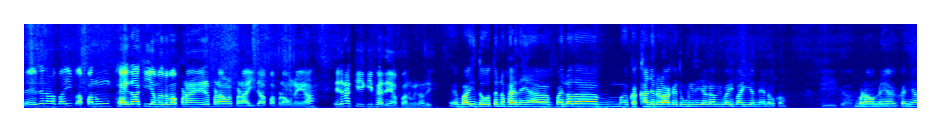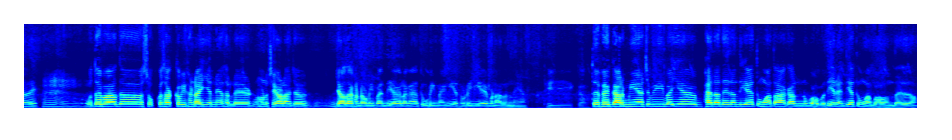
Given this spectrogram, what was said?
ਤੇ ਇਹਦੇ ਨਾਲ ਬਾਈ ਆਪਾਂ ਨੂੰ ਫਾਇਦਾ ਕੀ ਆ ਮਤਲਬ ਆਪਣਾ ਇਹ ਬਣਾ ਬਣਾਈ ਦਾ ਆਪਾਂ ਬਣਾਉਨੇ ਆ ਇਹਦੇ ਨਾਲ ਕੀ ਕੀ ਫਾਇਦੇ ਆ ਆਪਾਂ ਨੂੰ ਇਹਨਾਂ ਦੇ? ਇਹ ਬਾਈ ਦੋ ਤਿੰਨ ਫਾਇਦੇ ਆ। ਪਹਿਲਾਂ ਤਾਂ ਮ, ਕੱਖਾਂ 'ਚ ਰਲਾ ਕੇ ਤੂੜੀ ਦੀ ਜਗ੍ਹਾ ਵੀ ਬਾਈ ਪਾਈ ਜਾਂਦੇ ਆ ਲੋਕ। ਠੀਕ ਆ। ਬਣਾਉਨੇ ਆ ਕਈਆਂ ਦੇ। ਹੂੰ ਹੂੰ ਹੂੰ ਉਹ ਤੋਂ ਬਾਅਦ ਸੁੱਕ ਸੱਕ ਵੀ ਖੰਡਾਈ ਜਾਂਦੇ ਆ ਥੱਲੇ। ਹੁਣ ਸਿਆਲਾਂ 'ਚ ਜ਼ਿਆਦਾ ਖੰਡਾਉਣੀ ਪੈਂਦੀ ਆ। ਅਗਲਾ ਕਹਿੰਦਾ ਤੂੜੀ ਮਹਿੰਗੀ ਆ ਥੋੜੀ ਜਿਹੀ ਇਹ ਬਣਾ ਲੈਂਦੇ ਆ। ਠੀਕ ਆ। ਤੇ ਫਿਰ ਗਰਮੀਆਂ 'ਚ ਵੀ ਬਾਈ ਇਹ ਫਾਇਦਾ ਦੇ ਦਿੰਦੀ ਹੈ ਧੂਆਂ ਤਾਂ ਕਰਨ ਨੂੰ ਬਹੁਤ ਵਧੀਆ ਰਹਿੰਦੀ ਆ। ਧੂਆਂ ਬਹੁਤ ਹੁੰਦਾ ਇਹਦਾ।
